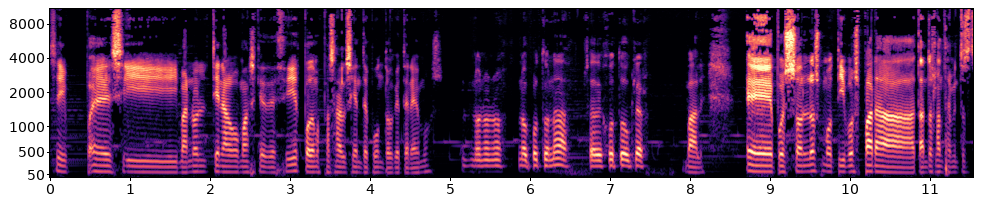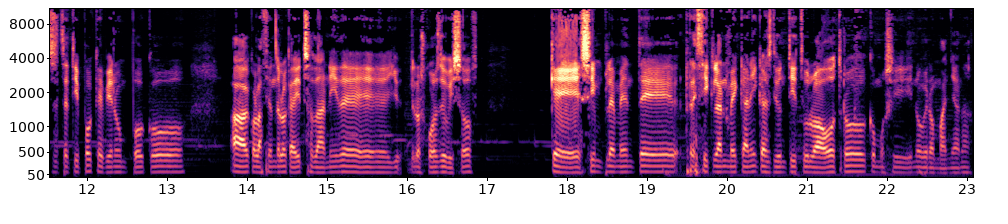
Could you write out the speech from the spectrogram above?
Sí, pues si Manuel tiene algo más que decir, podemos pasar al siguiente punto que tenemos. No, no, no, no aporto nada, o sea, dejó todo claro. Vale. Eh, pues son los motivos para tantos lanzamientos de este tipo que viene un poco a colación de lo que ha dicho Dani de, los juegos de Ubisoft, que simplemente reciclan mecánicas de un título a otro como si no hubiera mañana.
